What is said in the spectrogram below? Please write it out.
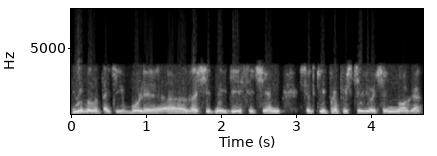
Не было таких более э, защитных действий, чем все-таки пропустили очень много.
